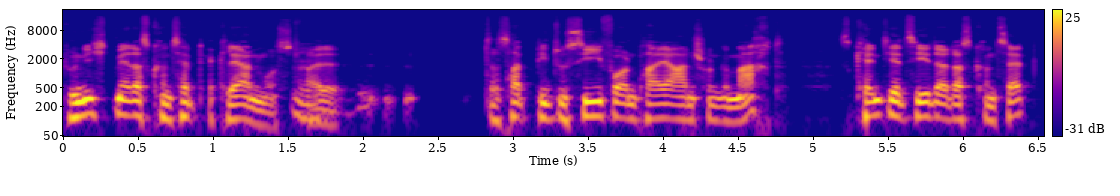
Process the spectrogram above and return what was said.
du nicht mehr das Konzept erklären musst, mhm. weil das hat B2C vor ein paar Jahren schon gemacht. Es kennt jetzt jeder das Konzept.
